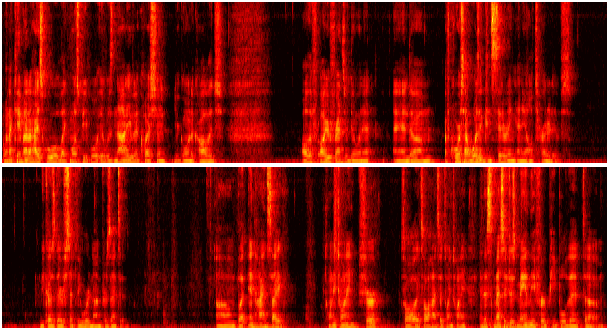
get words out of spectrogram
when I came out of high school, like most people, it was not even a question. You're going to college. All the all your friends are doing it, and um, of course, I wasn't considering any alternatives because there simply were none presented. Um, but in hindsight, 2020, sure. It's all it's all hindsight 2020. And this message is mainly for people that um,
